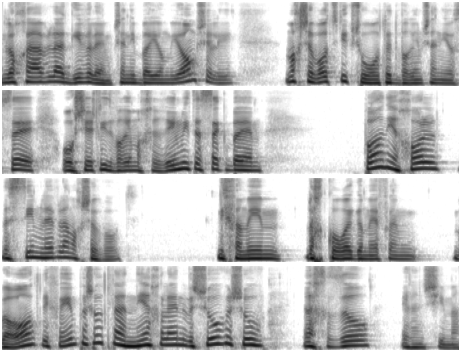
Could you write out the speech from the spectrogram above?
לא חייב להגיב אליהם. כשאני ביומיום שלי, המחשבות שלי קשורות לדברים שאני עושה, או שיש לי דברים אחרים להתעסק בהם. פה אני יכול לשים לב למחשבות. לפעמים לחקור רגע מאיפה הן באות, לפעמים פשוט להניח אליהן ושוב ושוב לחזור אל הנשימה.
